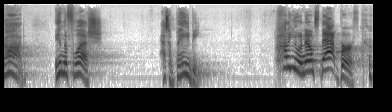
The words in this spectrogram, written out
God in the flesh as a baby. How do you announce that birth?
